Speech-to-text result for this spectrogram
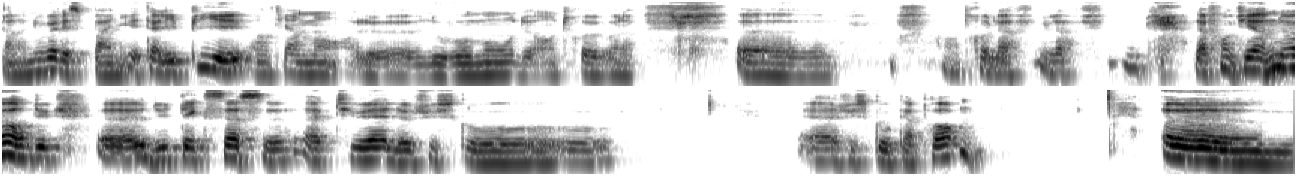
la Nouvelle-Espagne est allée piller entièrement le Nouveau Monde entre voilà. Euh, entre la, frontière nord du, Texas actuel jusqu'au jusqu'au Cap Horn. Euh,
